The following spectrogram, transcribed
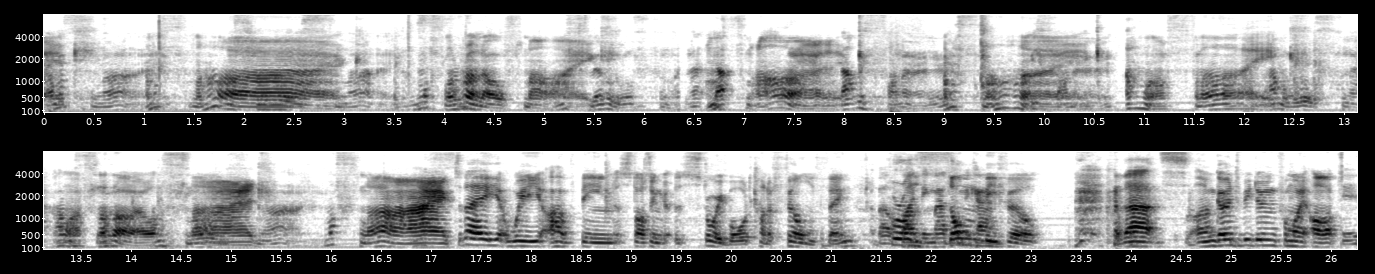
I'm a snake. fly. I'm a I'm a snake. I'm a little snake. That, I'm a that, snake. that was funny. I'm a snake. I'm a snake. I'm a little snack. I'm a snack. little I'm a snake. snack. I'm a snake. Today we have been starting a storyboard kind of film thing About for finding a zombie film. That's I'm going to be doing for my art. Yeah,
